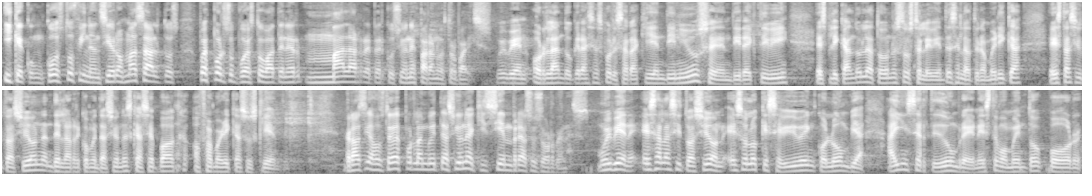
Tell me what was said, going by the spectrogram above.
y que con costos financieros más altos, pues por supuesto va a tener malas repercusiones para nuestro país. Muy bien, Orlando, gracias por estar aquí en D-News, en DirecTV, explicándole a todos nuestros televidentes en Latinoamérica esta situación de las recomendaciones que hace Bank of America a sus clientes. Gracias a ustedes por la invitación, aquí siempre a sus órdenes. Muy bien, esa es la situación, eso es lo que se vive en Colombia. Hay incertidumbre en este momento por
